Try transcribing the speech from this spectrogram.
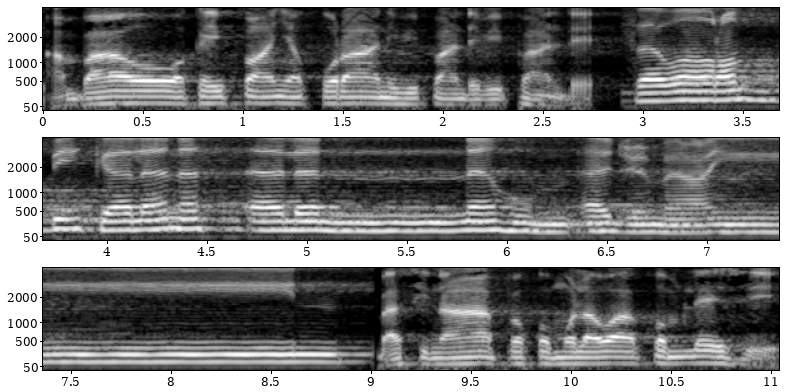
ambao wakaifanya Qur'ani vipande vipande. Fa wa rabbika lanas'alannahum ajma'in. Basi naapa kwa Mola wako mlezi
